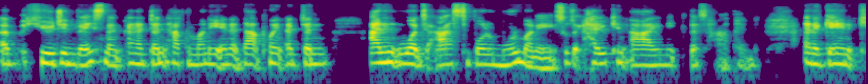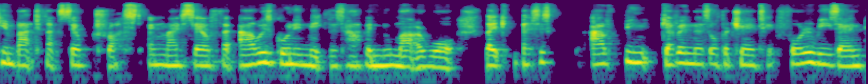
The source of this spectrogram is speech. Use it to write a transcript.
a huge investment and I didn't have the money. And at that point, I didn't I didn't want to ask to borrow more money. So I was like, how can I make this happen? And again, it came back to that self-trust in myself that I was going to make this happen no matter what. Like this is I've been given this opportunity for a reason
